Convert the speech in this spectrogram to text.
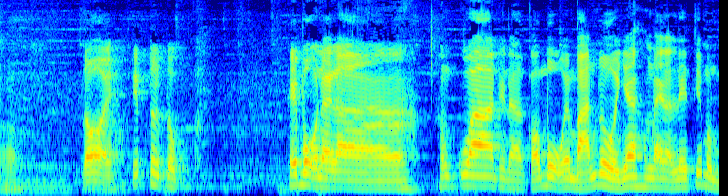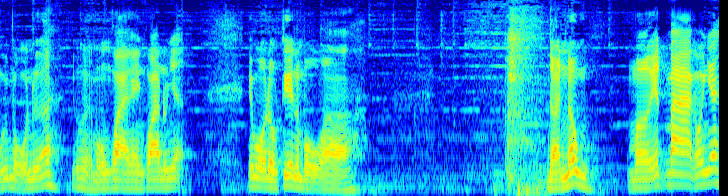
Đó. rồi tiếp tục cái bộ này là hôm qua thì là có bộ em bán rồi nhá. Hôm nay là lên tiếp một bộ nữa. Chứ không phải hôm qua ngày qua đâu nhá. Cái bộ đầu tiên là bộ uh, đàn nông MS3 các bác nhé.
